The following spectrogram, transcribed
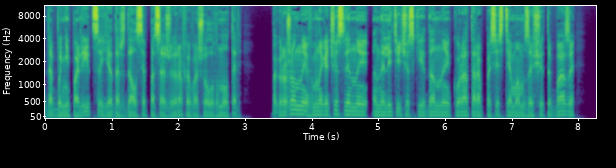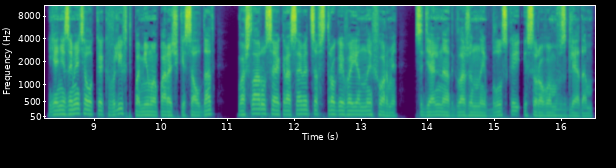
Дабы не палиться, я дождался пассажиров и вошел внутрь. Погруженный в многочисленные аналитические данные Куратора по системам защиты базы, я не заметил, как в лифт, помимо парочки солдат, вошла русая красавица в строгой военной форме, с идеально отглаженной блузкой и суровым взглядом.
